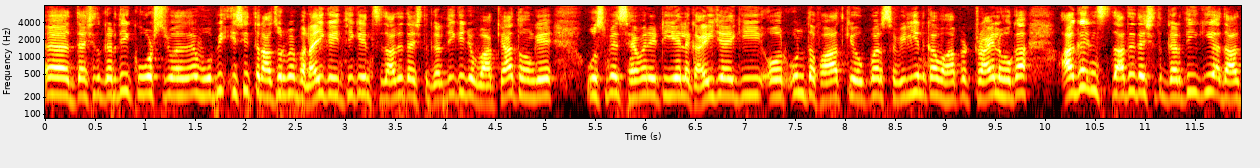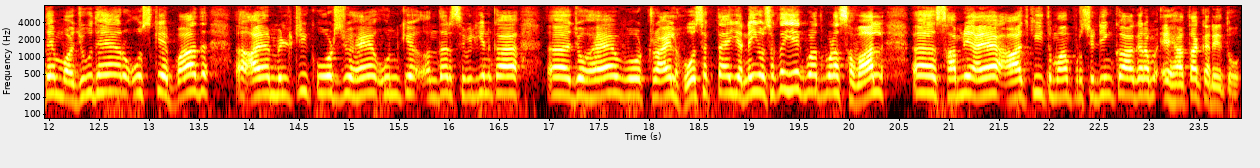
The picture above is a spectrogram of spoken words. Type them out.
दहशतगर्दी कोर्ट्स जो है, वो भी इसी तनाजुर में बनाई गई थी कि इंसदाद दहशतगर्दी के जो वाक़ात होंगे, उसमें सेवन एटी ए लगाई जाएगी और उन दफात के ऊपर सिविलियन का वहाँ पर ट्रायल होगा। अगर इंसदाद दहशतगर्दी की अदालतें मौजूद हैं और उसके बाद आया मिलिट्री कोर्ट्स जो है, उनके अंदर सिविलियन का जो है वो ट्रायल हो सकता है या नहीं हो सकता ये एक बहुत बड़ा सवाल सामने आया है आज की तमाम प्रोसीडिंग का अगर हम अहाता करें तो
